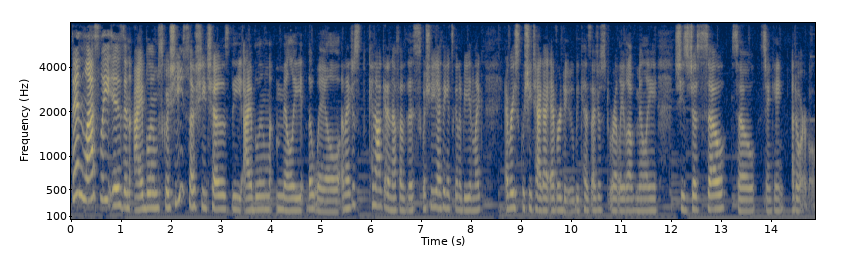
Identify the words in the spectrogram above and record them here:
Then lastly is an iBloom squishy. So she chose the iBloom Millie the Whale. And I just cannot get enough of this squishy. I think it's going to be in like every squishy tag I ever do because I just really love Millie. She's just so, so stinking adorable.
